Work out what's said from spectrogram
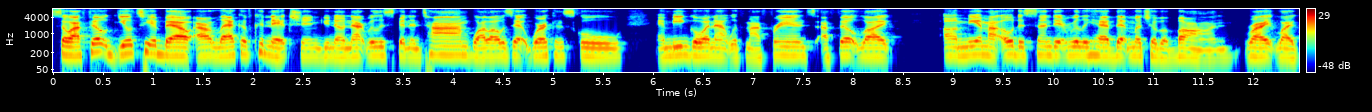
So I felt guilty about our lack of connection, you know, not really spending time while I was at work and school and me going out with my friends. I felt like um, me and my oldest son didn't really have that much of a bond, right? Like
